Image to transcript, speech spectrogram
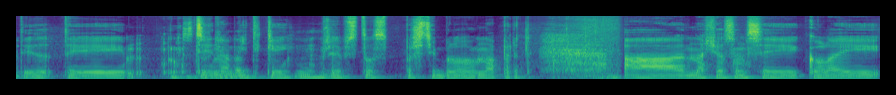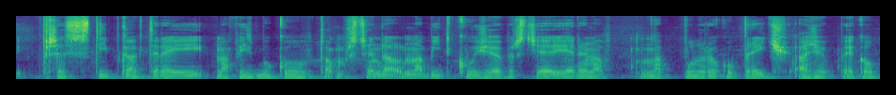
Ty, ty, ty nabídky, protože to prostě bylo na prd. A našel jsem si kolej přes týpka, který na Facebooku tam prostě dal nabídku, že prostě jede na, na půl roku pryč a že jako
